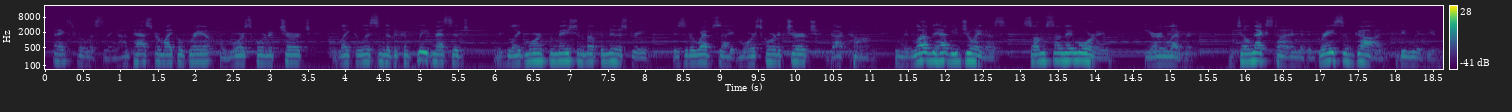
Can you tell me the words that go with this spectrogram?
Thanks for listening. I'm Pastor Michael Grant from Moores Corner Church. If you'd like to listen to the complete message or if you'd like more information about the ministry, visit our website, moorescornerchurch.com. And we'd love to have you join us some Sunday morning here in Leverett. Until next time, may the grace of God be with you.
